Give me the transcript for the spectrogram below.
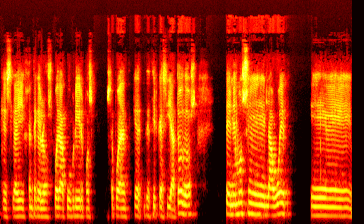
que si hay gente que los pueda cubrir, pues se puede decir que sí a todos. Tenemos en la web eh,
